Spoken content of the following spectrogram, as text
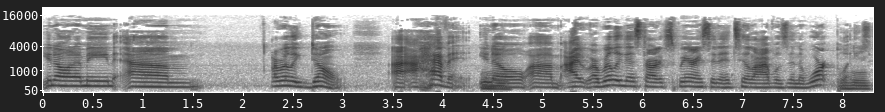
You know what I mean? Um, I really don't. I, I haven't. You Mhm. know, um, I, I really didn't start experiencing it until I was in the workplace Mhm.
